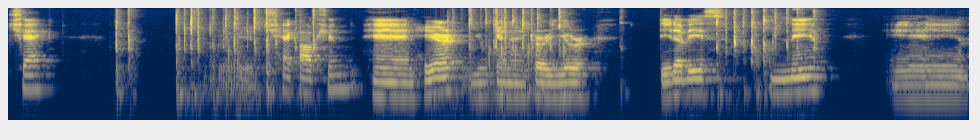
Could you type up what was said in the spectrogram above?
check check option and here you can enter your database name and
